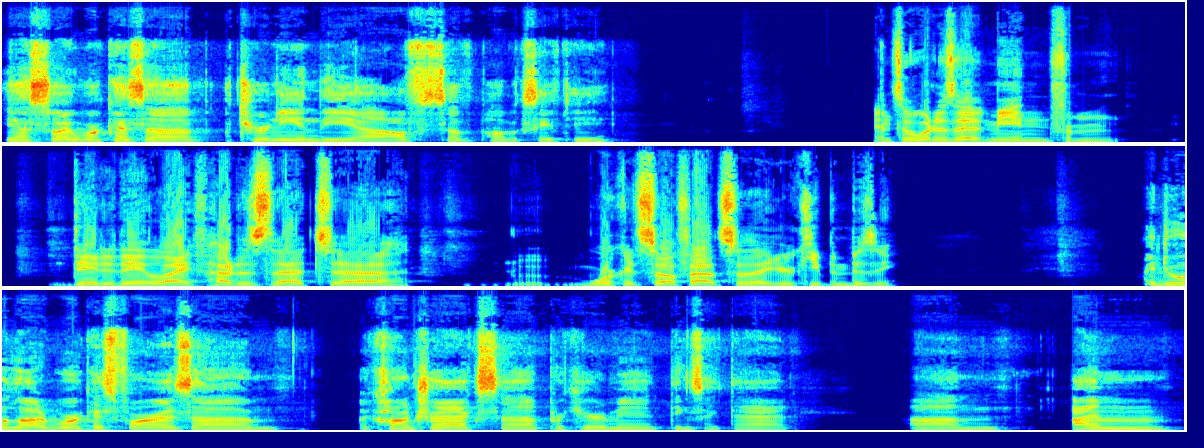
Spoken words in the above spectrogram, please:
Yeah, so I work as a attorney in the uh, Office of Public Safety. And so, what does that mean from day to day life? How does that uh, work itself out so that you're keeping busy? I do a lot of work as far as um, contracts, uh, procurement, things like that. Um, I'm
